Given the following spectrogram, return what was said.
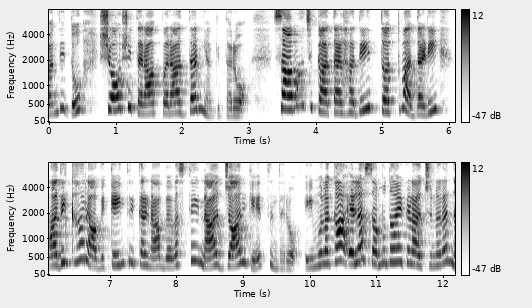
ಬಂದಿದ್ದು, ಶೋಷಿತರ ಪರ ದನಿಯಾಗಿದ್ದರು ಸಾಮಾಜಿಕ ತಳಹದಿ ತತ್ವದಡಿ ಅಧಿಕಾರ ವಿಕೇಂದ್ರೀಕರಣ ವ್ಯವಸ್ಥೆಯನ್ನ ಜಾರಿಗೆ ತಂದರು. ಈ ಮೂಲಕ ಎಲ್ಲ ಸಮುದಾಯಗಳ ಜನರನ್ನ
